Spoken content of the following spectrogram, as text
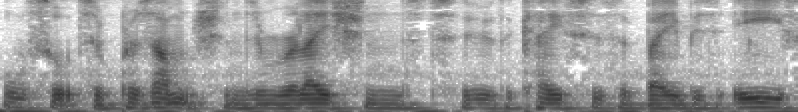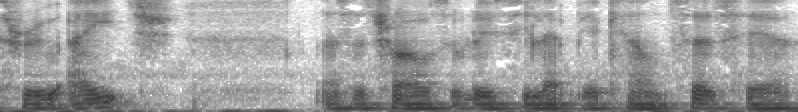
all sorts of presumptions in relations to the cases of babies E through H, as the Trials of Lucy Letby account says here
